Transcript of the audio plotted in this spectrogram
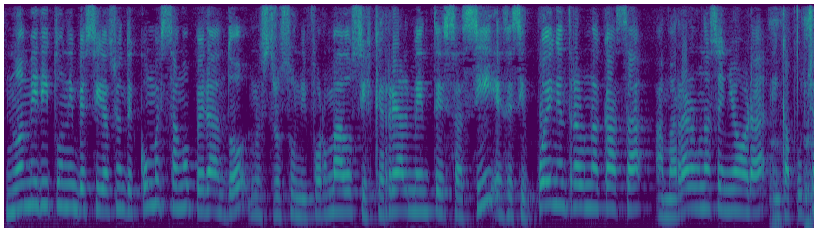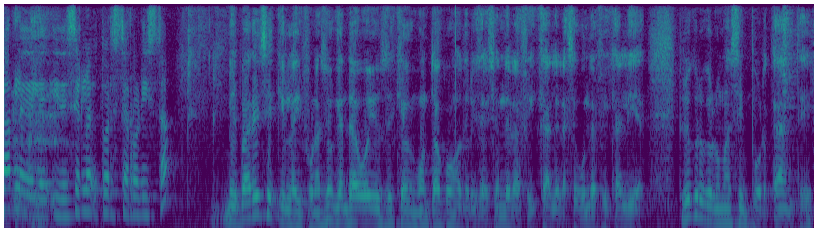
no amerita una investigación de cómo están operando nuestros uniformados, si es que realmente es así, es decir, pueden entrar a una casa, amarrar a una señora, encapucharle y decirle tú eres terrorista. Me parece que la información que han dado ellos es que han contado con autorización de la fiscal, de la segunda fiscalía. Pero yo creo que lo más importante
